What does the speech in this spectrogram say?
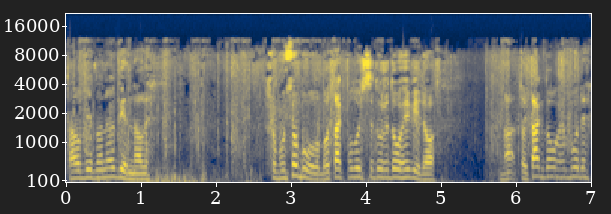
Та обідно не обідно, але щоб усе було, бо так вийде дуже довге відео. На, то й так довге буде.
